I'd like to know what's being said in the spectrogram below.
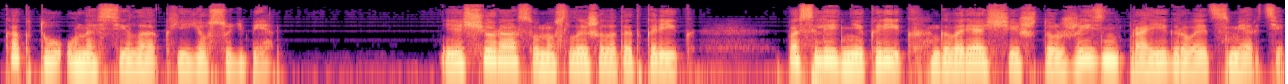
как ту уносила к ее судьбе. Еще раз он услышал этот крик. Последний крик, говорящий, что жизнь проигрывает смерти,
